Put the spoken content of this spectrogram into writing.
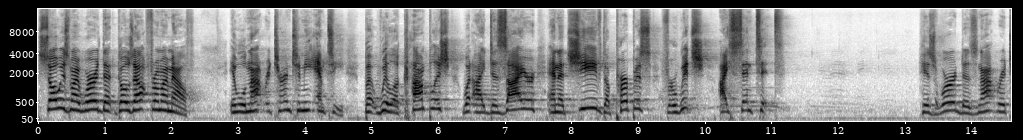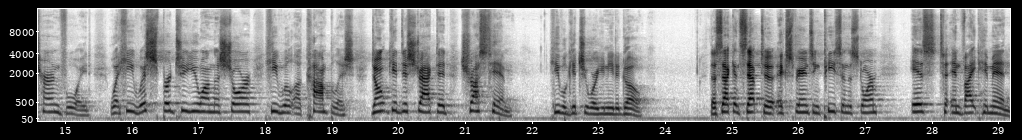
So is my word that goes out from my mouth. It will not return to me empty, but will accomplish what I desire and achieve the purpose for which I sent it. His word does not return void. What he whispered to you on the shore, he will accomplish. Don't get distracted. Trust him. He will get you where you need to go. The second step to experiencing peace in the storm is to invite him in.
